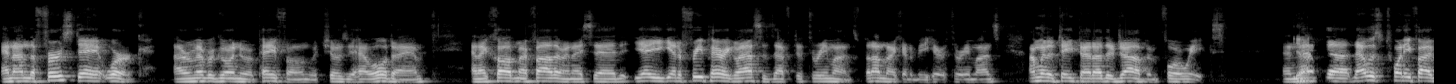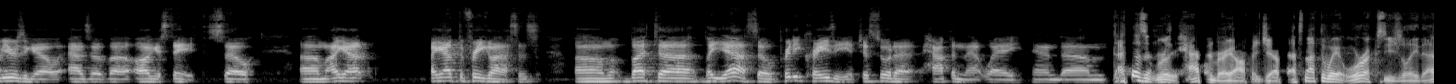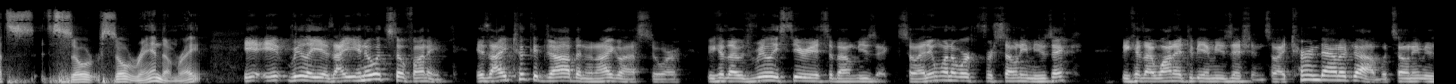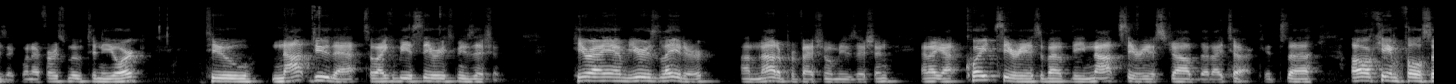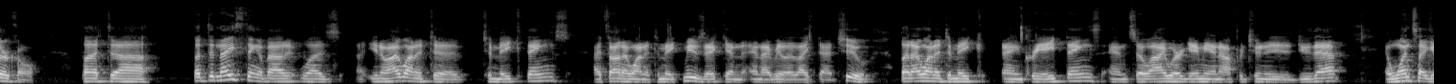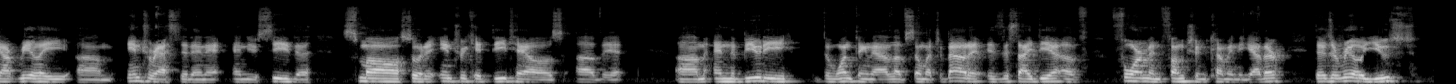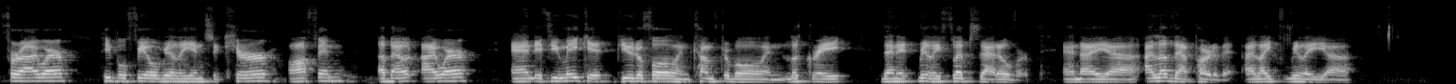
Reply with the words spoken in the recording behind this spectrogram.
And on the first day at work, I remember going to a payphone, which shows you how old I am. And I called my father and I said, Yeah, you get a free pair of glasses after three months, but I'm not going to be here three months. I'm going to take that other job in four weeks. And yeah. that, uh, that was 25 years ago as of uh, August 8th. So um, I got I got the free glasses. Um, but uh, but yeah, so pretty crazy. It just sort of happened that way, and um, that doesn't really happen very often, Jeff. That's not the way it works usually. That's so so random, right? It, it really is. I, you know what's so funny is I took a job in an eyeglass store because I was really serious about music. So I didn't want to work for Sony Music because I wanted to be a musician. So I turned down a job with Sony Music when I first moved to New York to not do that so I could be a serious musician. Here I am years later. I'm not a professional musician, and I got quite serious about the not serious job that I took. It's uh, all came full circle. But uh, but the nice thing about it was, uh, you know, I wanted to to make things. I thought I wanted to make music, and and I really liked that too. But I wanted to make and create things, and so eyewear gave me an opportunity to do that. And once I got really um, interested in it, and you see the small, sort of intricate details of it, um, and the beauty. The one thing that I love so much about it is this idea of form and function coming together. There's a real use for eyewear people feel really insecure often about eyewear. And if you make it beautiful and comfortable and look great, then it really flips that over. And I uh, I love that part of it. I like really uh,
